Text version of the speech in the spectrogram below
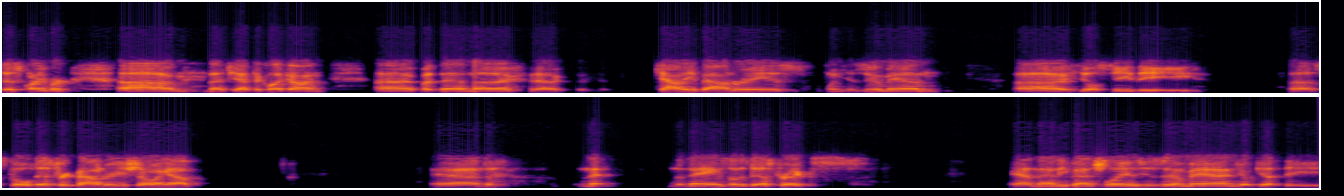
disclaimer um, that you have to click on. Uh, but then the county boundaries, when you zoom in, you'll see the school district boundaries showing up and the names of the districts. And then eventually as you zoom in, you'll get the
